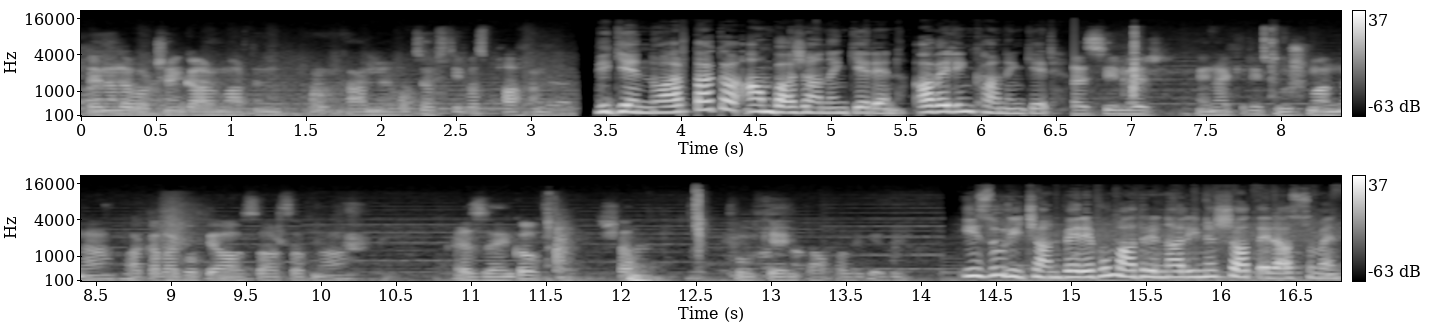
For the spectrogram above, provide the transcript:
տենալը որ չեն կարող արդեն կանմեր ուղությամբ ստիպված փախան։ Վիգենն ու Արտակը անբաժան ընկեր են, ավելին քան ընկեր։ Այսի մեր հենակիրի դուշմանն է, հակառակորդի ավսարսավն է։ Այս զենքով շատ թուրք ենք տապալի գետի։ Իզուրիչան վերևում ադրենալինը շատ էր ասում են,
